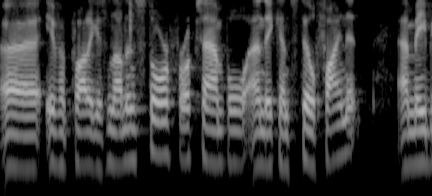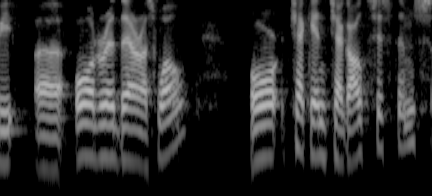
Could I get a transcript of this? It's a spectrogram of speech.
Uh, if a product is not in store, for example, and they can still find it and maybe uh, order it there as well. Or check-in, check-out systems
